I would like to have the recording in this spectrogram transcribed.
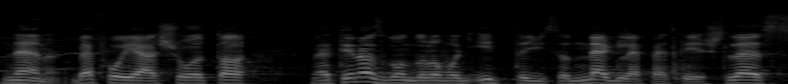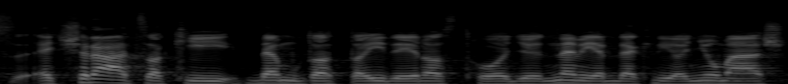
nem befolyásolta, mert én azt gondolom, hogy itt egy viszont meglepetés lesz. Egy srác, aki bemutatta idén azt, hogy nem érdekli a nyomás,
